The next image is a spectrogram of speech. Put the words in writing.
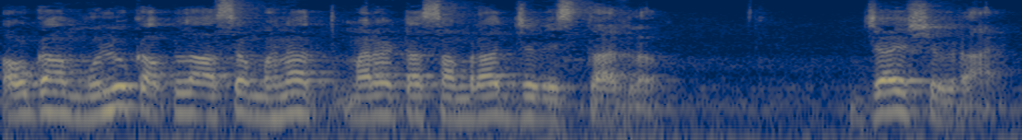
अवघा मुलूक आपला असं म्हणत मराठा साम्राज्य विस्तारलं. जय शिवराय.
